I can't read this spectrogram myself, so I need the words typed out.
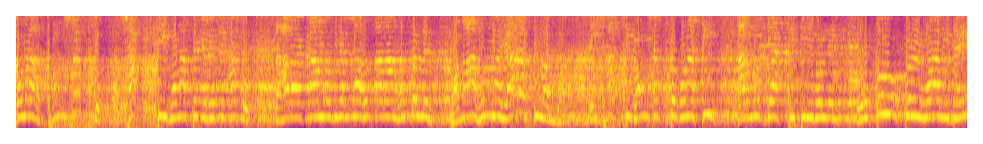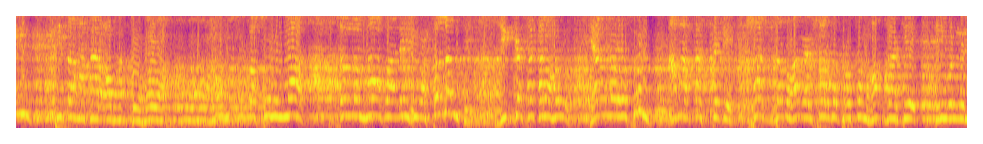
তোমরা ধ্বংসাত্মক শক্তি গোনা থেকে বেঁচে থাকো। সাহাবা একরাম রাদিয়াল্লাহু তাআলা আনহুম বললেন এই সাতটি ধ্বংসাত্মক গোনা কি? তার মধ্যে একটি বললেন, উকুকুল ওয়ালিদাইন পিতা মাতার অবাধ্য হওয়া। মুহাম্মদ রাসূলুল্লাহ সাল্লাল্লাহু আলাইহি ওয়াসাল্লামকে জিজ্ঞাসা করা হলো, হে আল্লাহ রাসূল, আমার কাছ থেকে সৎ ব্যবহারের সর্বপ্রথম হকদার কে? তিনি বললেন,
